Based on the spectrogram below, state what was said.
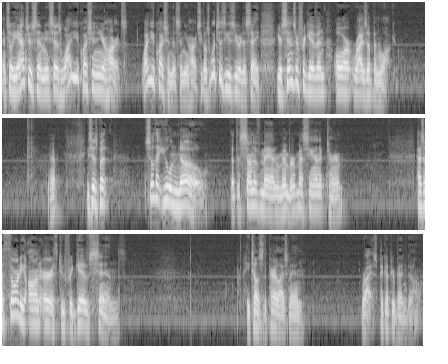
And so he answers them. He says, "Why do you question in your hearts? Why do you question this in your hearts?" He goes, "Which is easier to say, your sins are forgiven, or rise up and walk?" Right? He says, "But so that you'll know that the Son of Man, remember messianic term, has authority on earth to forgive sins." He tells the paralyzed man, "Rise, pick up your bed and go home."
